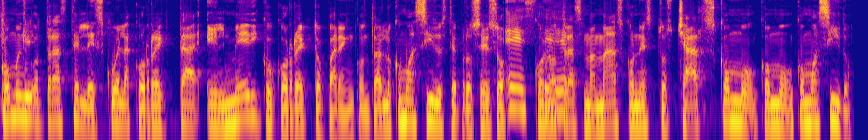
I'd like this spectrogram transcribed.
¿Cómo ¿Qué? encontraste la escuela correcta, el médico correcto para encontrarlo? ¿Cómo ha sido este proceso Este- con otras mamás, con estos chats? ¿Cómo, cómo, cómo ha sido?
